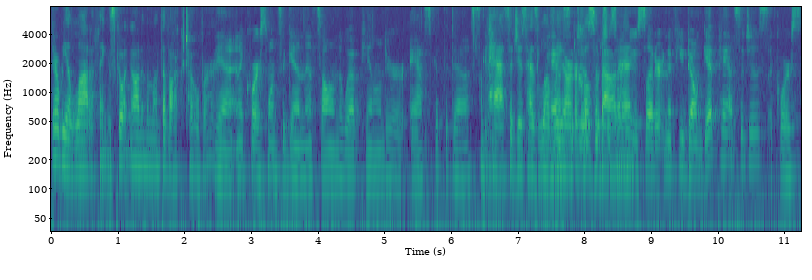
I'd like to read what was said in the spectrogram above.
there will be a lot of things going on in the month of October. Yeah, and of course, once again, that's all on the web calendar or Ask at the Desk. And Passages has lovely Passages, articles which about is our it. newsletter. And if you don't get passages, of course,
